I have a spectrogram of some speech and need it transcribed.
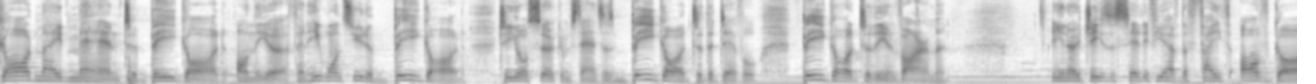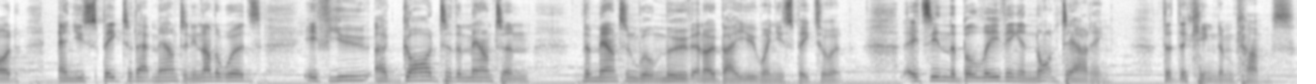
God made man to be God on the earth, and He wants you to be God to your circumstances, be God to the devil, be God to the environment. You know, Jesus said, if you have the faith of God and you speak to that mountain, in other words, if you are God to the mountain, the mountain will move and obey you when you speak to it. It's in the believing and not doubting that the kingdom comes.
